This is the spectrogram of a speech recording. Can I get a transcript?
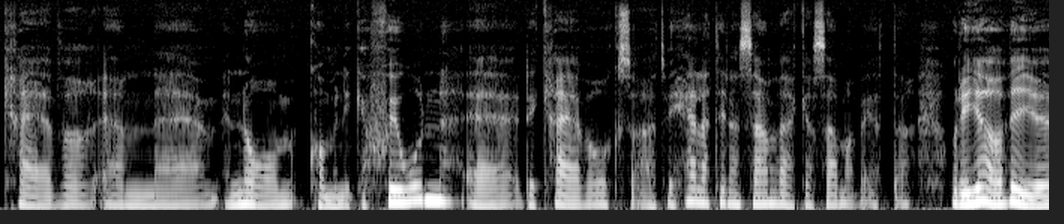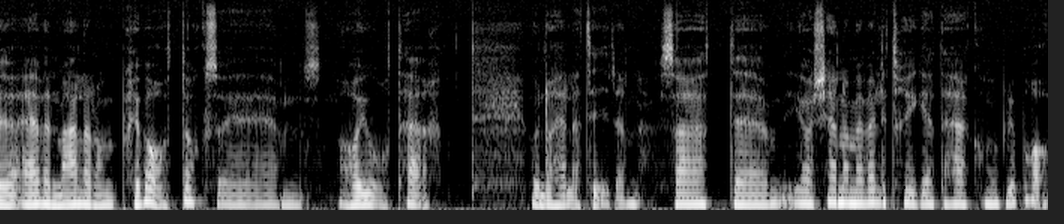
kräver en eh, enorm kommunikation. Eh, det kräver också att vi hela tiden samverkar samarbetar. Och det gör vi ju även med alla de privata också, eh, har gjort här under hela tiden. Så att eh, jag känner mig väldigt trygg att det här kommer att bli bra.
